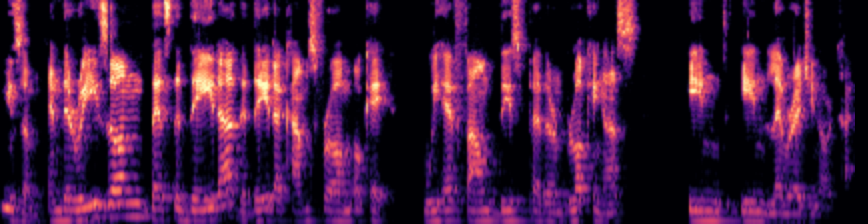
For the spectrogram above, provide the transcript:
reason and the reason that's the data. The data comes from okay we have found this pattern blocking us in in leveraging our time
